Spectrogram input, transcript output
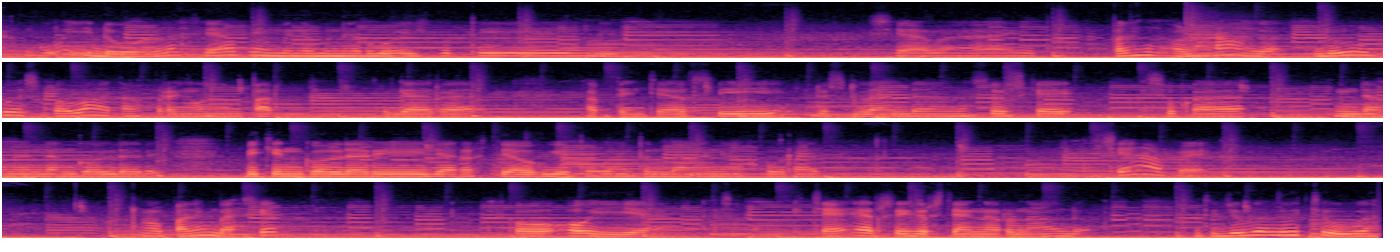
gue idola siapa yang benar-benar gue ikutin? Gitu siapa gitu. Paling olahraga. Dulu gue suka banget sama Frank Lampard. Negara kapten Chelsea terus gelandang. Terus kayak suka nendang-nendang gol dari bikin gol dari jarak jauh gitu kan tendangannya akurat. Siapa ya? Oh paling basket. Oh oh iya. CR sih Cristiano Ronaldo. Itu juga lucu gua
